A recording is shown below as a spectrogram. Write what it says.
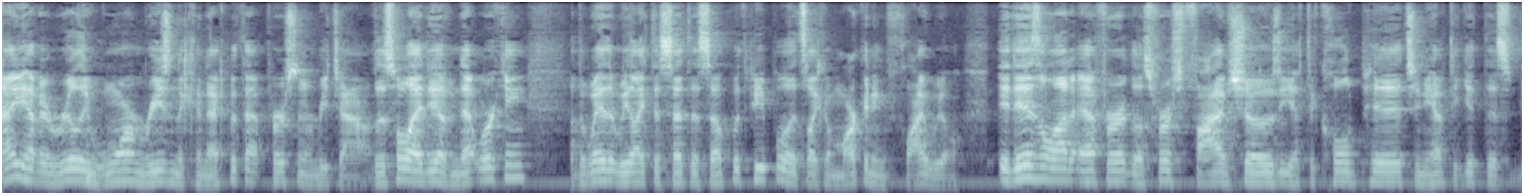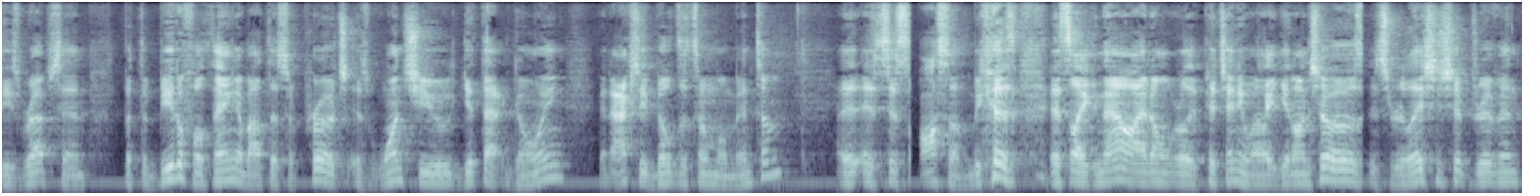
Now you have a really warm reason to connect with that person and reach out. This whole idea of networking, the way that we like to set this up with people, it's like a marketing flywheel. It is a lot of effort. Those first five shows, you have to cold pitch and you have to get this these reps in. But the beautiful thing about this approach is once you get that going, it actually builds its own momentum it's just awesome because it's like now I don't really pitch anyone. I get on shows, it's relationship driven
